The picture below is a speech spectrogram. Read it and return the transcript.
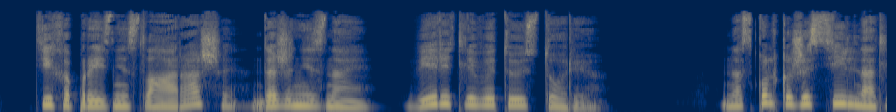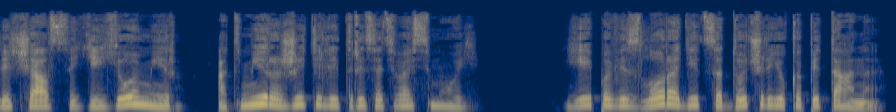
— тихо произнесла Араши, даже не зная, верить ли в эту историю. Насколько же сильно отличался ее мир от мира жителей 38-й. Ей повезло родиться дочерью капитана.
